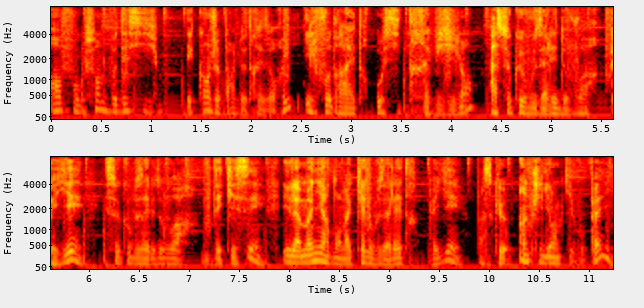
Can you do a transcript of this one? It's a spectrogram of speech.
en fonction de vos décisions? Et quand je parle de trésorerie, il faudra être aussi très vigilant à ce que vous allez devoir payer, et ce que vous allez devoir décaisser, et la manière dans laquelle vous allez être payé. Parce qu'un client qui vous paye,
